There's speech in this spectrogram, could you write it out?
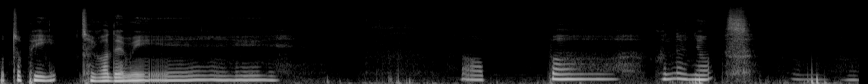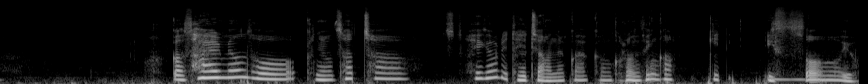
어차피 제가 내미 아빠 근데 그냥 어, 그러니까 살면서 그냥 차차 해결이 되지 않을까 약간 그런 생각이 있어요.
